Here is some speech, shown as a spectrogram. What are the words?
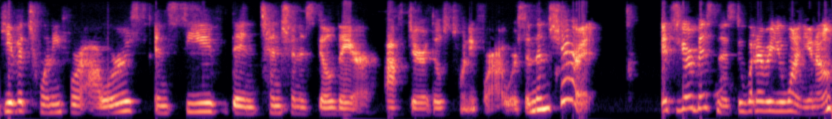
give it 24 hours and see if the intention is still there after those 24 hours and then share it. It's your business do whatever you want you know?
